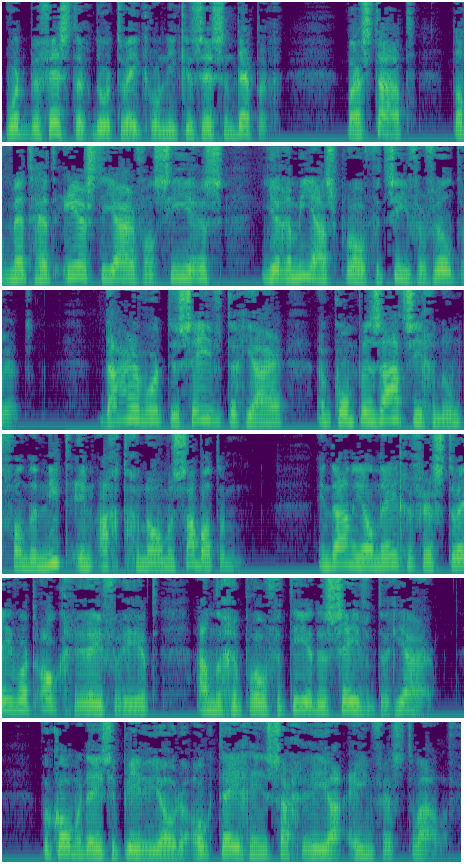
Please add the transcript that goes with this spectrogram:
wordt bevestigd door 2 Kronieken 36, waar staat dat met het eerste jaar van Cyrus Jeremia's profetie vervuld werd. Daar wordt de 70 jaar een compensatie genoemd van de niet in acht genomen sabbatten. In Daniel 9 vers 2 wordt ook gerefereerd aan de geprofeteerde 70 jaar. We komen deze periode ook tegen in Zacharia 1 vers 12.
